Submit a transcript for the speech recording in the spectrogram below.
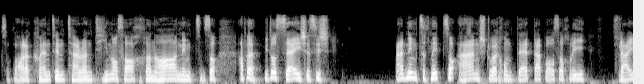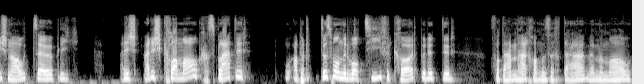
sogar an Quentin Tarantino Sachen an, nimmt so, aber wie du sagst, es ist, er nimmt sich nicht so ernst, er kommt dort eben auch so ein bisschen frei Schnauze übrig. Er ist, er ist Klamauk-Splatter, aber das, was er sein verkörpert er. Von dem her kann man sich da, wenn man mal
